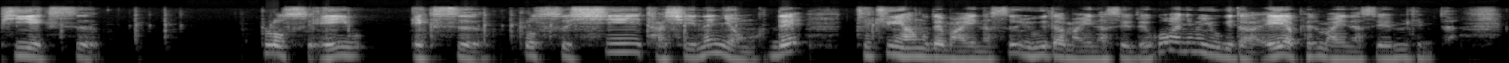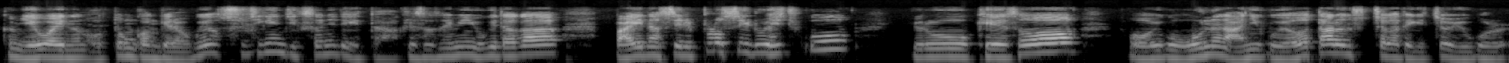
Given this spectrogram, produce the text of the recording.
bx 플러스 ax 플러스 c 다시는 0 근데 둘 중에 한 군데 마이너스 여기다 마이너스 해도 되고 아니면 여기다 a 앞에서 마이너스 하면 됩니다. 그럼 얘와 얘는 어떤 관계라고요? 수직인 직선이 되겠다. 그래서 선생님이 여기다가 마이너스 1 플러스 1로 해주고 이렇게 해서 어, 이거 5는 아니고요. 다른 숫자가 되겠죠. 이걸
